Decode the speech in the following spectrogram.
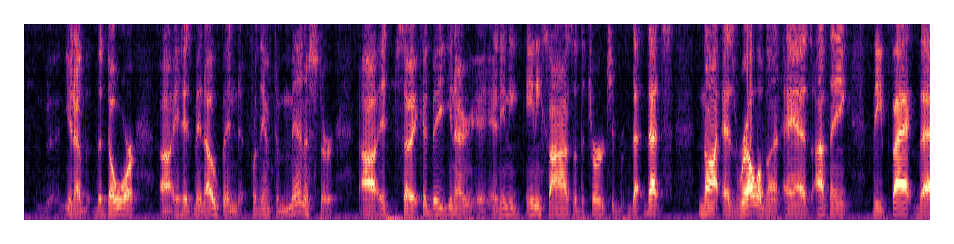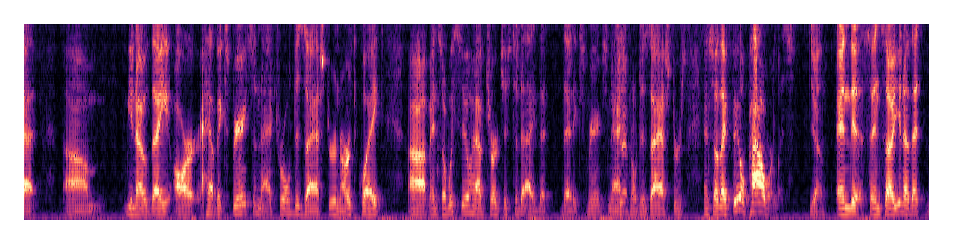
you know the, the door. Uh, it has been opened for them to minister. Uh, it, so it could be you know at any any size of the church. That that's not as relevant as I think the fact that um, you know they are have experienced a natural disaster, an earthquake. Uh, and so we still have churches today that, that experience national disasters, and so they feel powerless Yeah. in this. And so you know that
